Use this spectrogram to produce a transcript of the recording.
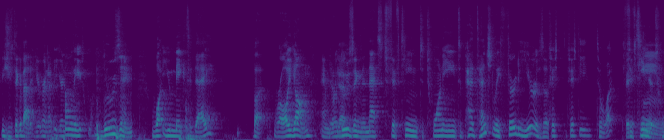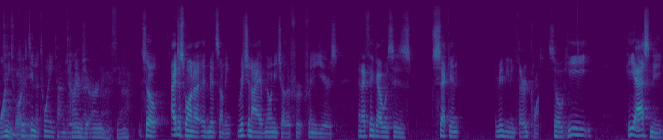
Because you think about it, you're gonna you're not only losing what you make today, but we're all young and we're Yeah. losing the next 15 to 20 to potentially 30 years of 50, 50 to what? 15 to 15 to 20 20. 15 to 20 times your times your earnings. Yeah. So I just want to admit something. Rich and I have known each other for, for many years, and I think I was his second, maybe even third client. So he he asked me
